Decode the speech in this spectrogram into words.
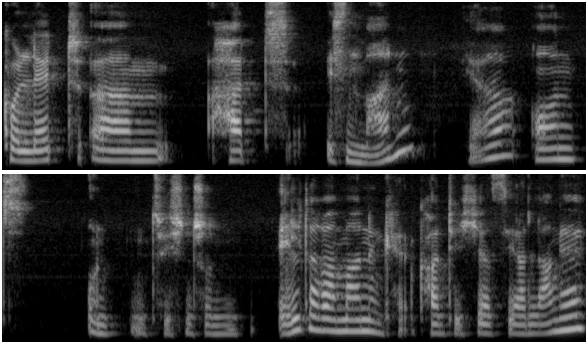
Colette ähm, hat, ist ein Mann, ja, und, und inzwischen schon ein älterer Mann, den kannte ich ja sehr lange.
